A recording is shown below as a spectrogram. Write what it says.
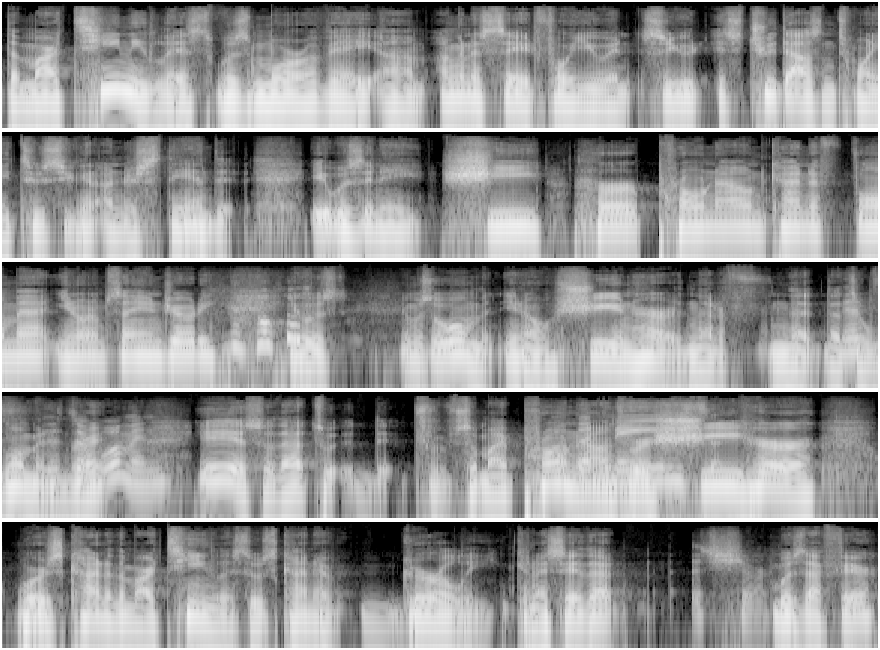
the martini list was more of a. Um, I'm going to say it for you, and so you, it's 2022, so you can understand it. It was in a she, her pronoun kind of format. You know what I'm saying, Jody? No. It was. It was a woman, you know, she and her, and that, that that's, a That's- woman, that's a right? woman. Yeah, yeah. So that's what, th- f- so my pronouns were she, her, was kind of the martini list. It was kind of girly. Can I say that? Sure. Was that fair?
